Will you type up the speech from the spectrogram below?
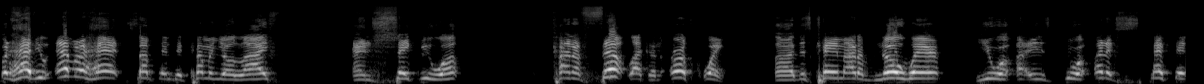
but have you ever had something to come in your life and shake you up? Kind of felt like an earthquake. Uh, this came out of nowhere. You were uh, you were unexpected.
